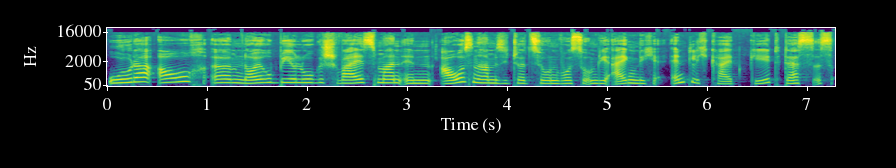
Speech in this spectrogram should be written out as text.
Oder auch ähm, neurobiologisch weiß man in Ausnahmesituationen, wo es so um die eigentliche Endlichkeit geht, dass es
